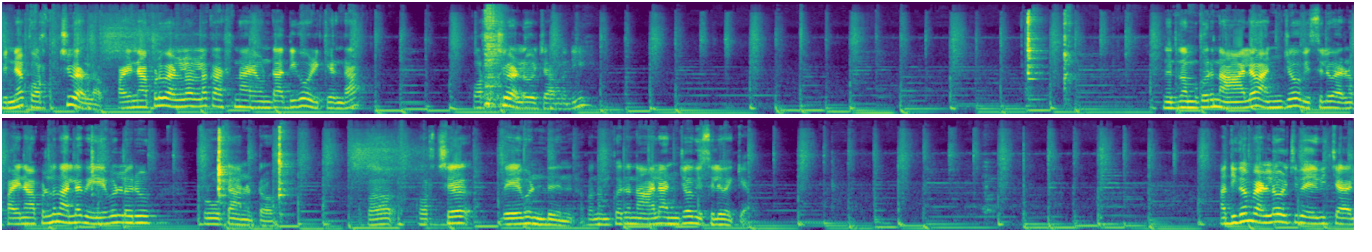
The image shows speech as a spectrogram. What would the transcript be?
പിന്നെ കുറച്ച് വെള്ളം. പൈനാപ്പിൾ വെള്ളമുള്ള കഷ്ണമായതുകൊണ്ട് അധികം ഒഴിക്കേണ്ട. കുറച്ച് വെള്ളം ഒഴിച്ചാൽ മതി. എന്നിട്ട് നമുക്കൊരു നാലോ അഞ്ചോ വിസിൽ വരണം. പൈനാപ്പിളിന് നല്ല വേവുള്ളൊരു ഫ്രൂട്ടാണ് കേട്ടോ അപ്പോൾ കുറച്ച് വേവുണ്ട് ഇതിന് അപ്പോൾ നമുക്കൊരു നാലോ അഞ്ചോ വിസിൽ വയ്ക്കാം അധികം വെള്ളം ഒഴിച്ച് വേവിച്ചാൽ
